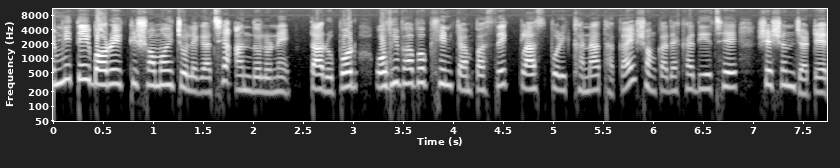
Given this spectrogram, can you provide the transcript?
এমনিতেই বড় একটি সময় চলে গেছে আন্দোলনে। তার উপর অভিভাবকহীন ক্যাম্পাসে ক্লাস পরীক্ষা না থাকায় শঙ্কা দেখা দিয়েছে সেশন জটের।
